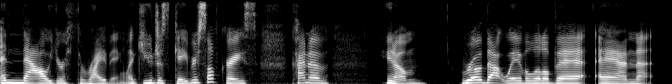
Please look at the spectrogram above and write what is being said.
And now you're thriving. Like you just gave yourself grace, kind of, you know, rode that wave a little bit and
